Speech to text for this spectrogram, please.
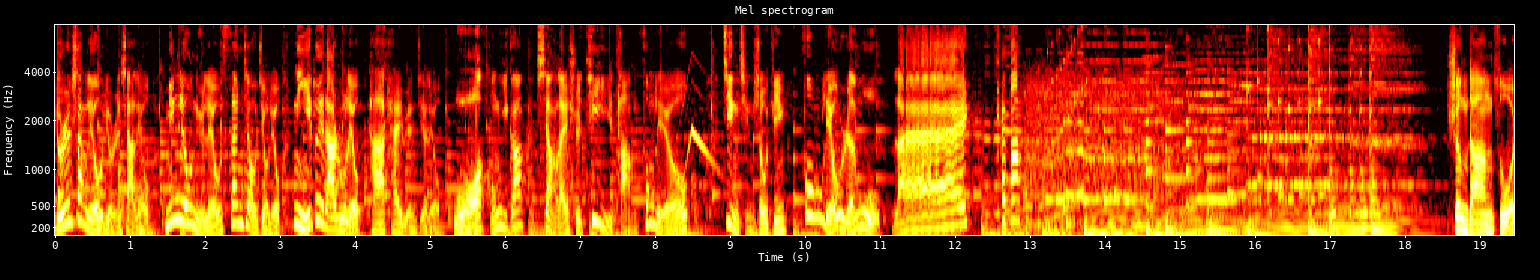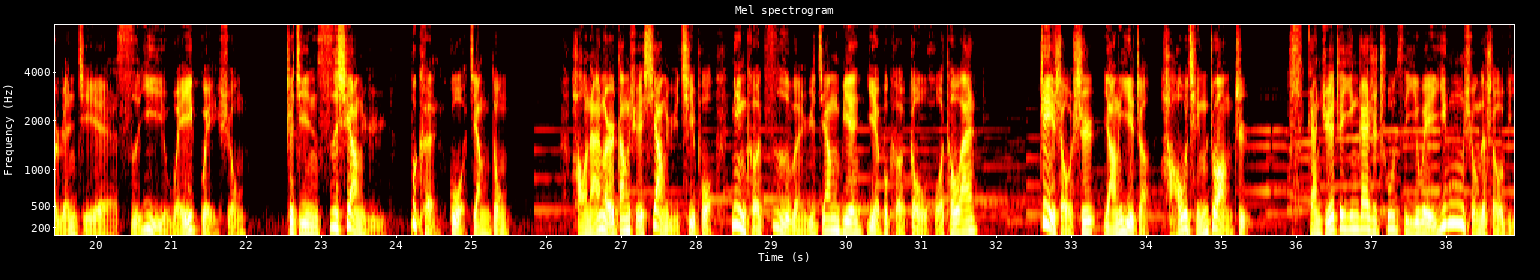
有人上流，有人下流，名流、女流、三教九流，你对答如流，他开源节流，我冯一刚向来是倜傥风流。敬请收听《风流人物》来开趴。生当作人杰，死亦为鬼雄。至今思项羽，不肯过江东。好男儿当学项羽气魄，宁可自刎于江边，也不可苟活偷安。这首诗洋溢着豪情壮志，感觉这应该是出自一位英雄的手笔。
